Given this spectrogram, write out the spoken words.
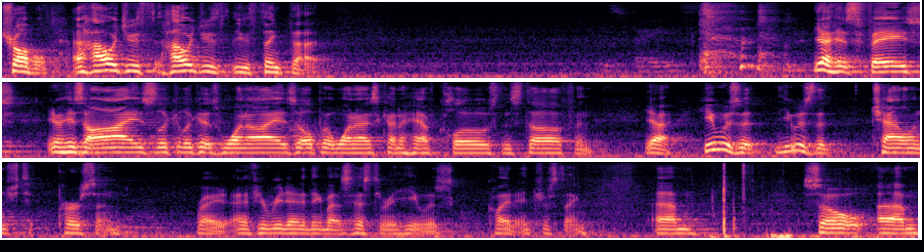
Trouble. And how would you, th- how would you, you think that? His face? Yeah, his face, you know, his eyes, look, look at his one eye is open, one eye's kind of half closed and stuff. And yeah, he was, a, he was the challenged person, right? And if you read anything about his history, he was quite interesting. Um, so, um,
